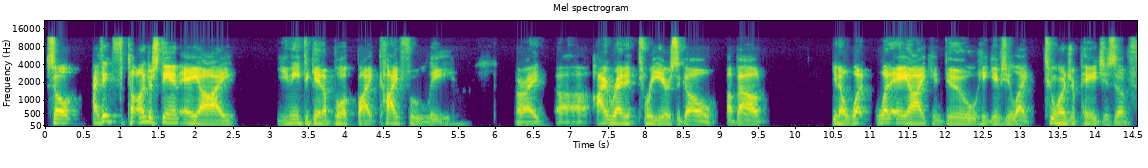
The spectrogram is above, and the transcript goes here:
So I think to understand AI, you need to get a book by Kai-Fu Lee. All right. Uh, I read it three years ago about, you know, what what AI can do. He gives you like 200 pages of,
